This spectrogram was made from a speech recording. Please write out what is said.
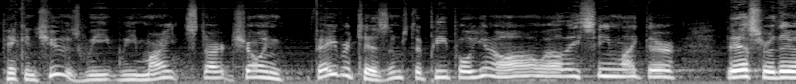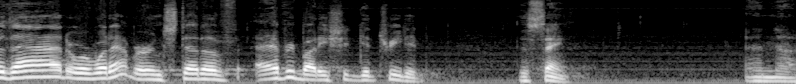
pick and choose, we, we might start showing favoritisms to people, you know, oh, well, they seem like they're this or they're that or whatever, instead of everybody should get treated the same. And, uh,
